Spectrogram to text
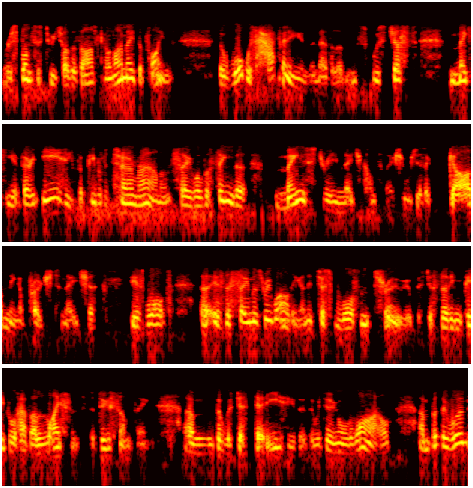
responses to each other's article. And I made the point that what was happening in the Netherlands was just making it very easy for people to turn around and say, well, the thing that mainstream nature conservation, which is a gardening approach to nature, is what uh, is the same as rewilding. And it just wasn't true. It was just letting people have a license to do something um, that was just dead easy that they were doing all the while, um, but they weren't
